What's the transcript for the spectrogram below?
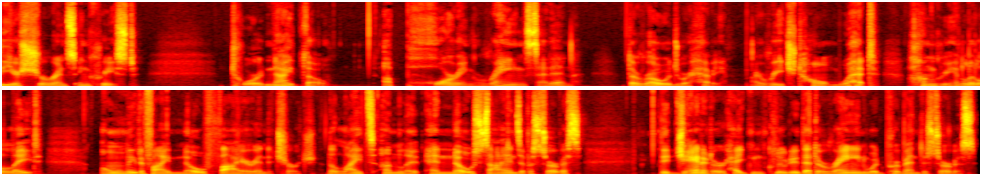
the assurance increased. Toward night, though, a pouring rain set in. The roads were heavy. I reached home, wet, hungry, and a little late, only to find no fire in the church, the lights unlit, and no signs of a service. The janitor had concluded that the rain would prevent the service.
